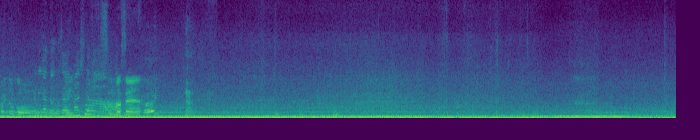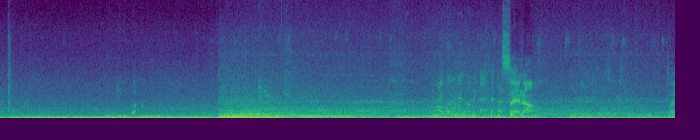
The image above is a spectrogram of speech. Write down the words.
はいどうぞありがとうございました、すみませんはい乗り場はいこの辺止めたんやだからそうやなまあ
